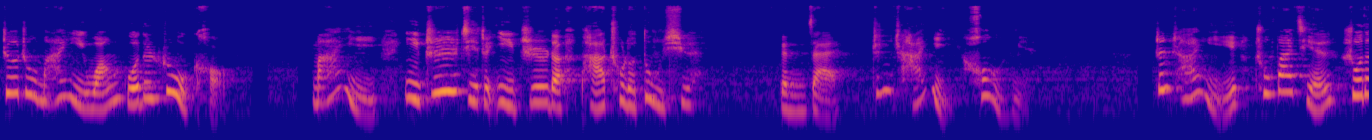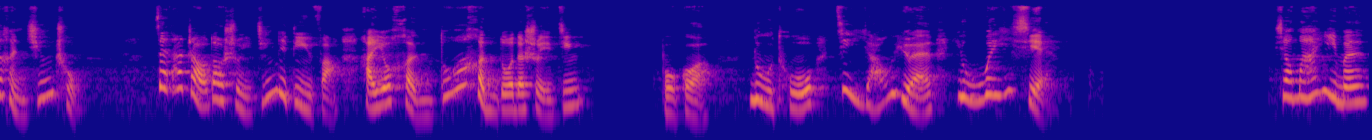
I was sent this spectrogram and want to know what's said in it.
遮住蚂蚁王国的入口。蚂蚁一只接着一只地爬出了洞穴，跟在侦察蚁后面。侦察蚁出发前说得很清楚，在他找到水晶的地方还有很多很多的水晶，不过路途既遥远又危险。小蚂蚁们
